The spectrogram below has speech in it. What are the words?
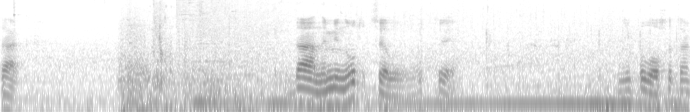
Так. Да, на минуту целую. Вот ты. Неплохо так.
